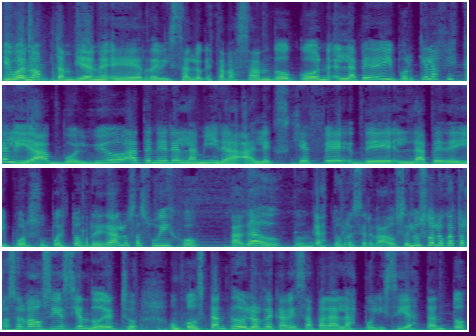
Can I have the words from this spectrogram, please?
Y bueno, también eh, revisar lo que está pasando con la PDI, porque la Fiscalía volvió a tener en la mira al ex jefe de la PDI por supuestos regalos a su hijo pagado con gastos reservados. El uso de los gastos reservados sigue siendo, de hecho, un constante dolor de cabeza para las policías. Tanto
